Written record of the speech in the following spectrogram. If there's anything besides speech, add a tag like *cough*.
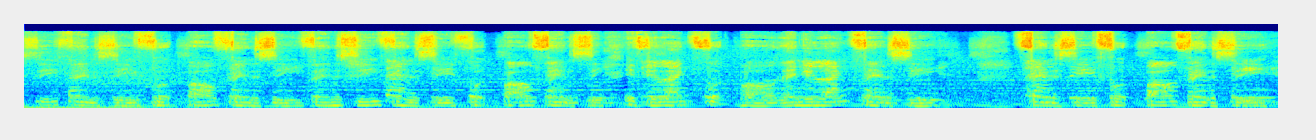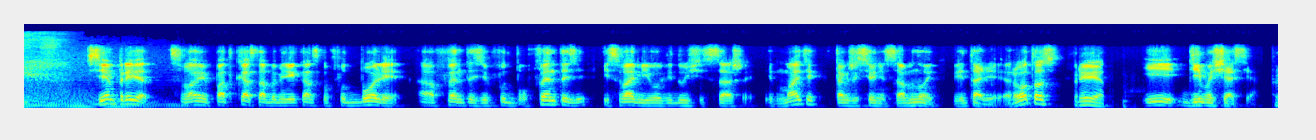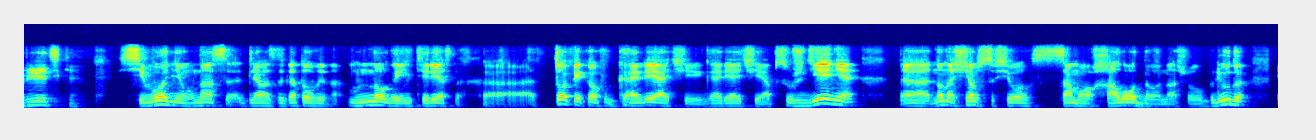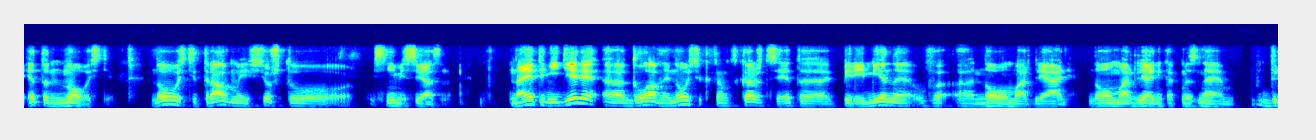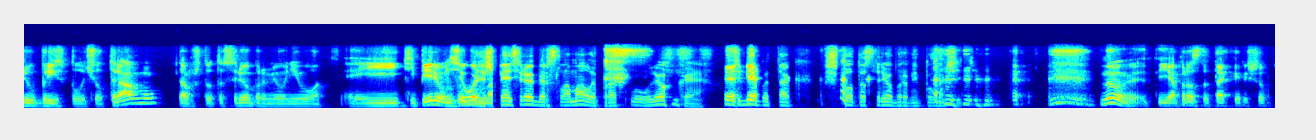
Fantasy, fantasy, football, fantasy, fantasy, fantasy, football, fantasy. If you like football and you like fantasy, fantasy, football, fantasy. Всем привет! С вами подкаст об американском футболе фэнтези футбол фэнтези. И с вами его ведущий Саша Инматик. Также сегодня со мной Виталий Ротос. Привет. И Дима Счастья. Приветики. Сегодня у нас для вас заготовлено много интересных э, топиков, горячие, горячие обсуждения. Э, но начнем со всего самого холодного нашего блюда. Это новости. Новости, травмы и все, что с ними связано. На этой неделе э, главной новостью, как нам кажется, это перемены в э, Новом Орлеане. В Новом Орлеане, как мы знаем, Дрю Бриз получил травму, там что-то с ребрами у него, и теперь он... Всего лишь пять ребер сломал и проткнул легкое. Тебе бы так что-то с ребрами получить. *laughs* Ну, я просто так и решил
